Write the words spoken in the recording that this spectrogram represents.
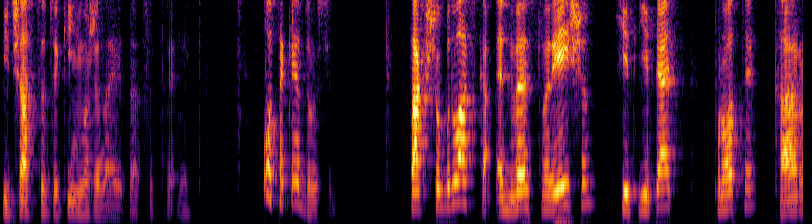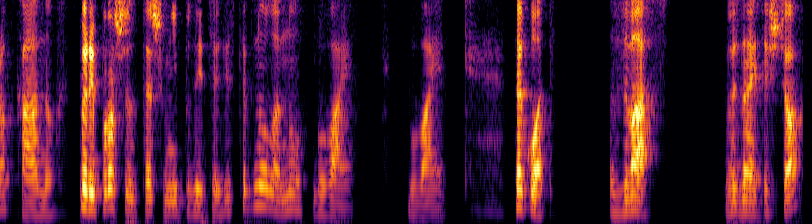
і часто то кінь може навіть на С3 вийти. Отаке, друзі. Так що, будь ласка, Advanced Variation, хід Е5 проти Карокано. Перепрошую за те, що мені позиція зістрибнула. Ну, буває. Буває. Так от, з вас, ви знаєте що?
